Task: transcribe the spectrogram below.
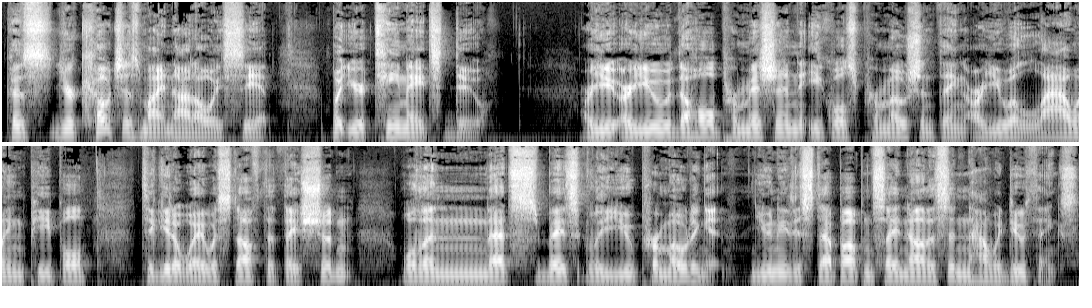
Because your coaches might not always see it, but your teammates do. Are you are you the whole permission equals promotion thing? Are you allowing people to get away with stuff that they shouldn't? Well, then that's basically you promoting it. You need to step up and say, no, this isn't how we do things.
